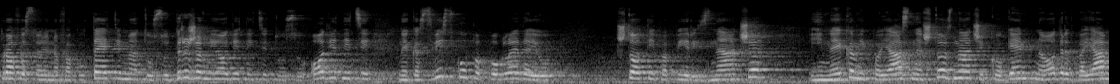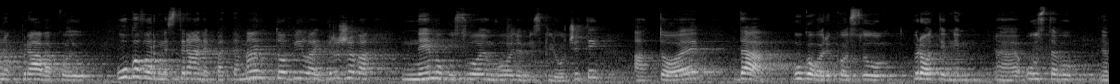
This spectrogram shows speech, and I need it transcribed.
profesori na fakultetima, tu su državni odvjetnici, tu su odvjetnici, neka svi skupa pogledaju što ti papiri znače i neka mi pojasne što znači kogentna odredba javnog prava koju ugovorne strane, pa taman to bila i država, ne mogu svojom voljom isključiti, a to je da ugovori koji su protivnim e, Ustavu, e,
